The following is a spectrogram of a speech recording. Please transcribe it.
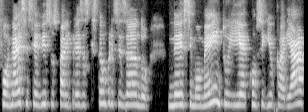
fornece serviços para empresas que estão precisando nesse momento e é, conseguiu clarear,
